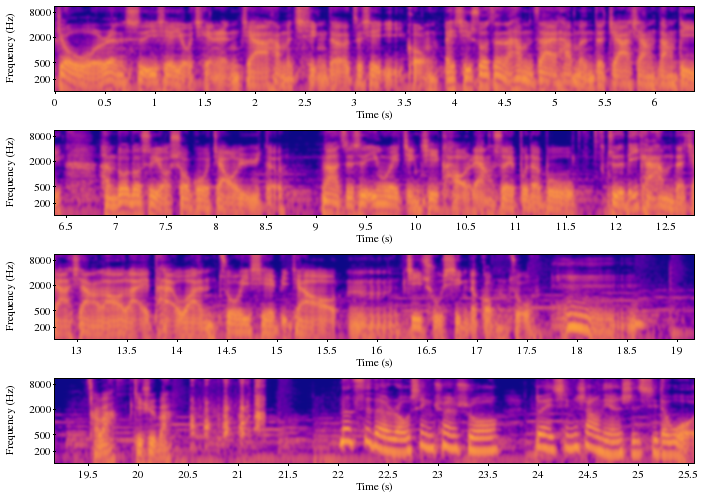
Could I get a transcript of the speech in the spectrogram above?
就我认识一些有钱人家，他们请的这些义工，哎、其实说真的，他们在他们的家乡当地很多都是有受过教育的，那只是因为经济考量，所以不得不就是离开他们的家乡，然后来台湾做一些比较嗯基础性的工作。嗯，好吧，继续吧。那次的柔性劝说对青少年时期的我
